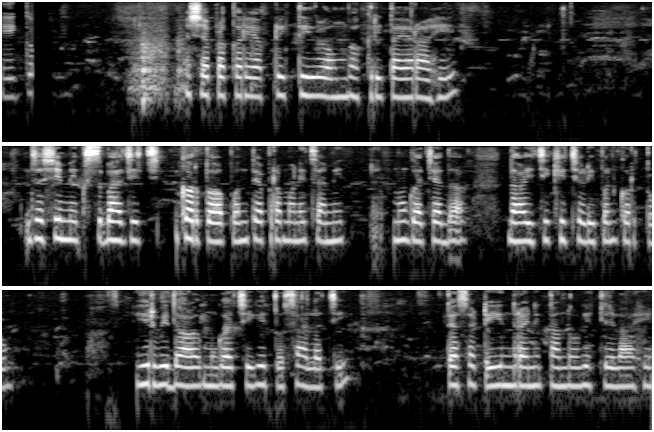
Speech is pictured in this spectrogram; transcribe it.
एक अशा प्रकारे आपली तिळम भाकरी तयार आहे. जशी मिक्स भाजी करतो आपण त्याप्रमाणेच आम्ही मुगाच्या डाळ डाळीची खिचडी पण करतो. हिरवी डाळ मुगाची घेतो सालाची. त्यासाठी इंद्रायणी तांदूळ घेतलेला आहे.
